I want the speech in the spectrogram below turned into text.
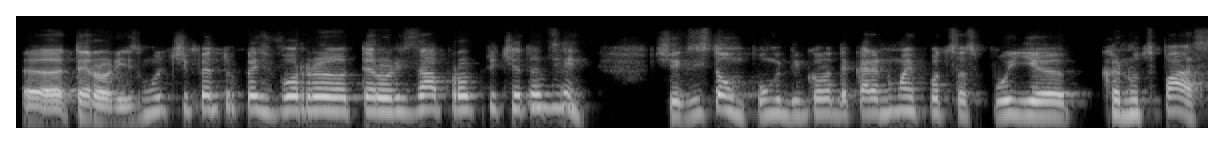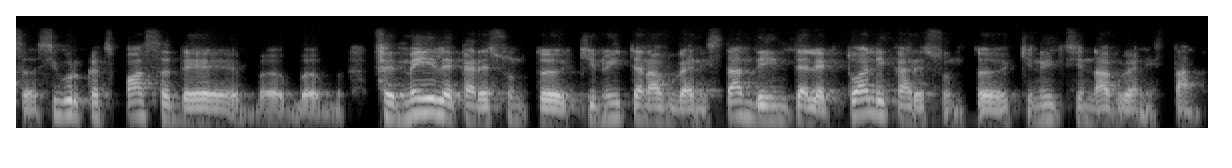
uh, terorismul, ci pentru că își vor uh, teroriza proprii cetățeni. Mm-hmm și există un punct dincolo de care nu mai poți să spui uh, că nu-ți pasă. Sigur că îți pasă de femeile care sunt uh, chinuite în Afganistan, de intelectualii care sunt uh, chinuiți în Afganistan.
